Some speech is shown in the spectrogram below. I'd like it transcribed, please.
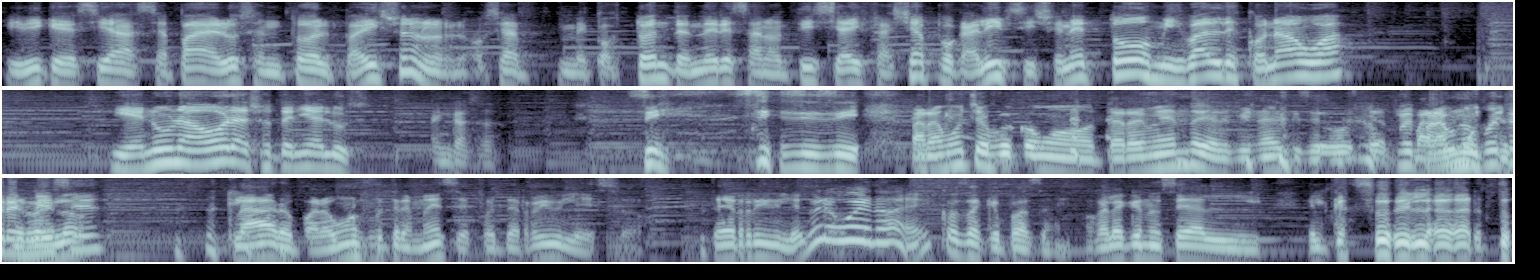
y vi que decía se apaga la luz en todo el país. Yo no, o sea, me costó entender esa noticia y flashé apocalipsis. Llené todos mis baldes con agua y en una hora yo tenía luz en casa. Sí, sí, sí, sí. Para muchos fue como tremendo y al final que se para, para uno fue tres meses. Claro, para uno fue tres meses, fue terrible eso. Terrible. Pero bueno, hay cosas que pasan. Ojalá que no sea el, caso del lagarto.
